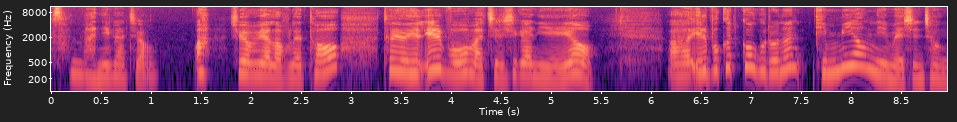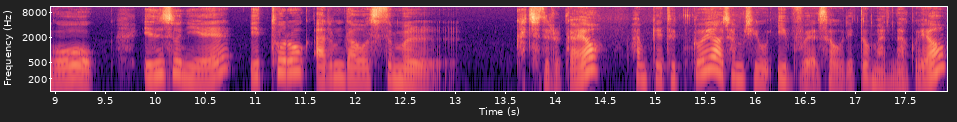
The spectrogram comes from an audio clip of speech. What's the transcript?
손 많이 가죠. 아, 주현미의 러브레터. 토요일 1부 마칠 시간이에요. 아, 1부 끝곡으로는 김미영님의 신청곡 인순이의 이토록 아름다웠음을 같이 들을까요? 함께 듣고요. 잠시 후 2부에서 우리 또 만나고요.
